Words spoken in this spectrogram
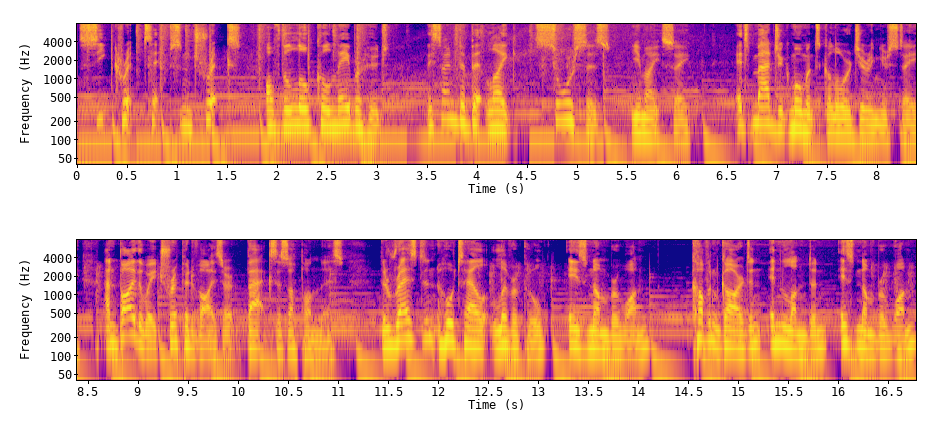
secret tips and tricks of the local neighbourhood they sound a bit like sources, you might say. It's magic moments galore during your stay, and by the way, TripAdvisor backs us up on this. The Resident Hotel Liverpool is number one, Covent Garden in London is number one,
